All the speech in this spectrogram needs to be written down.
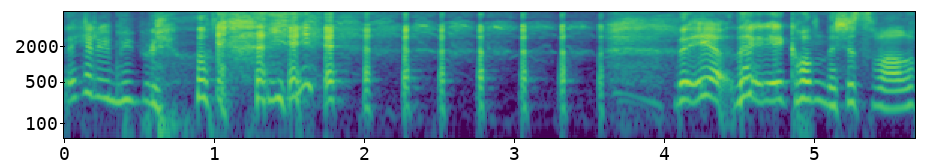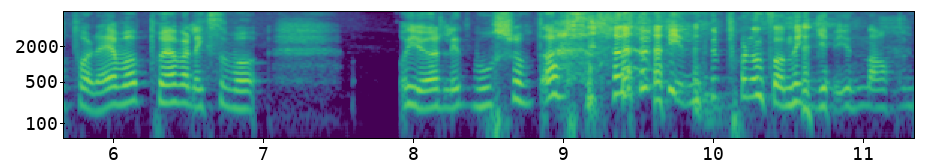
Det er helt umulig å si. Det er, det, jeg kan ikke svare på det. Jeg bare prøver liksom å, å gjør det litt morsomt. da. Finner på noen sånne gøye navn.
